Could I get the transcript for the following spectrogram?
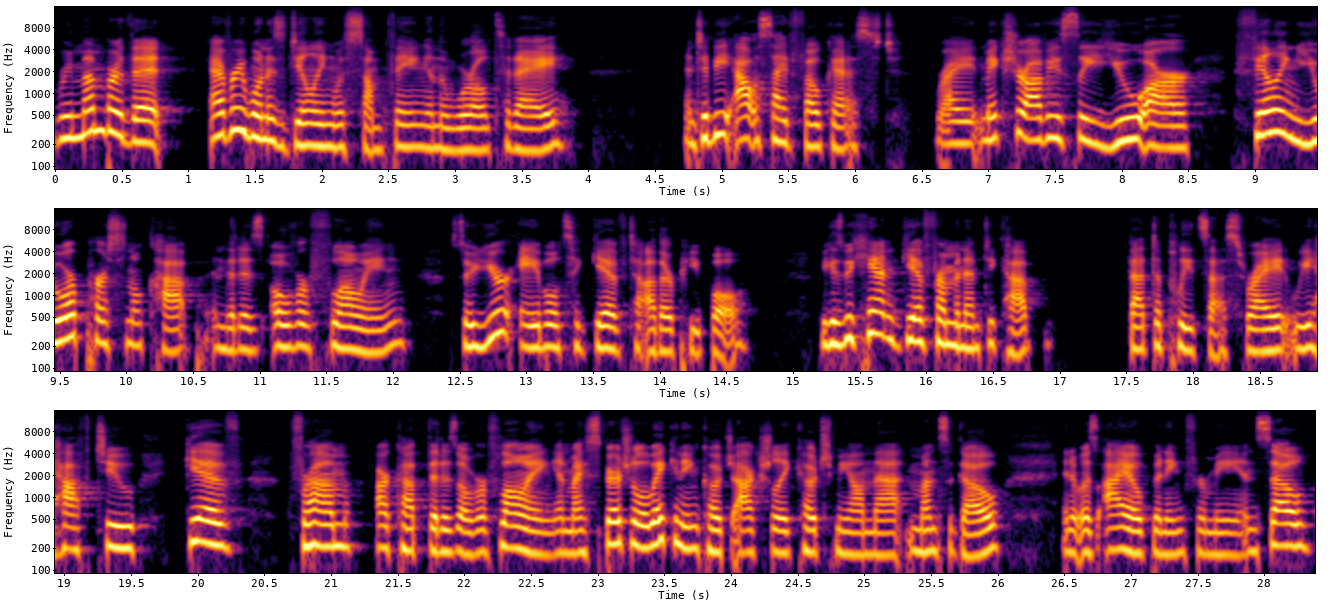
remember that everyone is dealing with something in the world today and to be outside focused, right? Make sure, obviously, you are filling your personal cup and that is overflowing so you're able to give to other people because we can't give from an empty cup that depletes us, right? We have to give from our cup that is overflowing. And my spiritual awakening coach actually coached me on that months ago, and it was eye opening for me. And so,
